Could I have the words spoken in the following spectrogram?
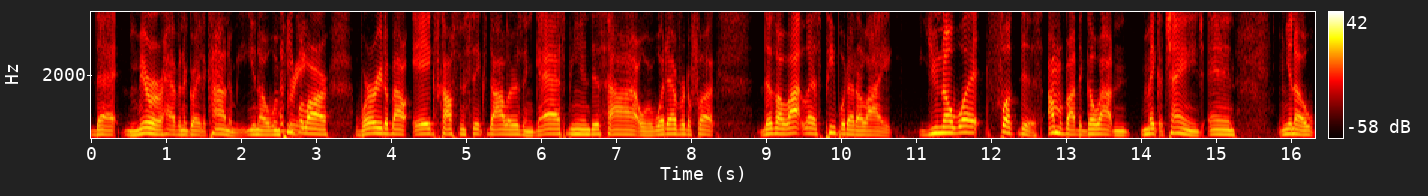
that mirror having a great economy. You know, when Agreed. people are worried about eggs costing six dollars and gas being this high or whatever the fuck, there's a lot less people that are like, you know what, fuck this. I'm about to go out and make a change. And you know,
